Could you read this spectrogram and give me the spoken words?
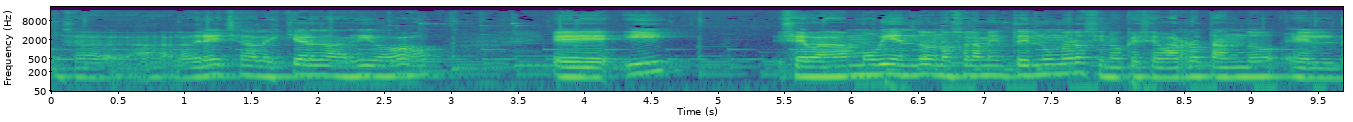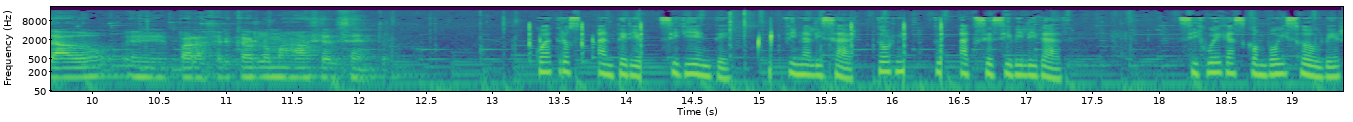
o sea, a la derecha, a la izquierda, arriba, abajo. Eh, y se va moviendo no solamente el número, sino que se va rotando el dado eh, para acercarlo más hacia el centro. 4. Anterior. Siguiente. Finalizar. Torni. tu- Accesibilidad. Si juegas con VoiceOver,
